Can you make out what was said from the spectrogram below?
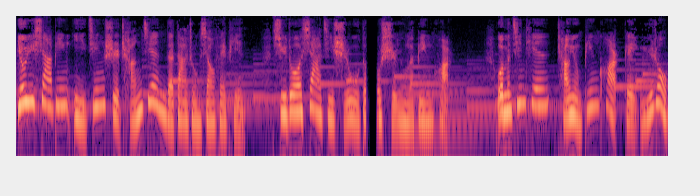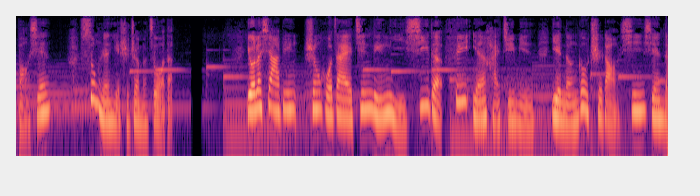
由于夏冰已经是常见的大众消费品，许多夏季食物都使用了冰块。我们今天常用冰块给鱼肉保鲜，宋人也是这么做的。有了夏冰，生活在金陵以西的非沿海居民也能够吃到新鲜的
